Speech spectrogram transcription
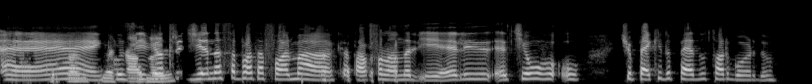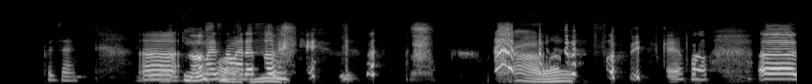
É, inclusive outro dia nessa plataforma que eu tava falando ali, ele, ele tinha o, o, pack do pé do Thor gordo. Pois é. Ah, Nossa. mas não era sobre, Caralho. sobre isso que eu ia falar. Ah,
